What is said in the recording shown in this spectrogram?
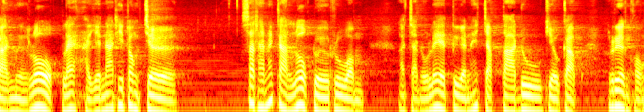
การเมืองโลกและหายนะที่ต้องเจอ สถานการณ์โลกโดยรวม อาจารย์โอเล่เตือนให้จับตาดูเกี่ยวกับเรื่องของ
